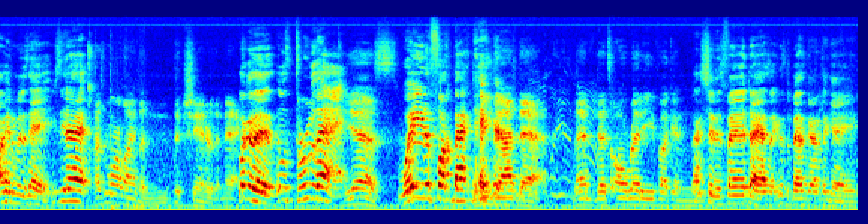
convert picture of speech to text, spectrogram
I hit him in his head. You see that? That's more like the the chin or the neck. Look at this. It was through that. Yes, Way the fuck back you there. got that. That that's already fucking. That shit is fantastic. It's the best gun in the game.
